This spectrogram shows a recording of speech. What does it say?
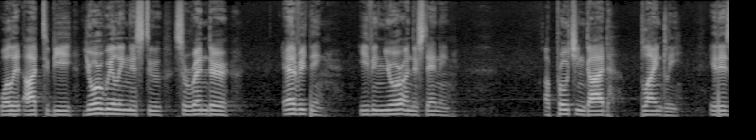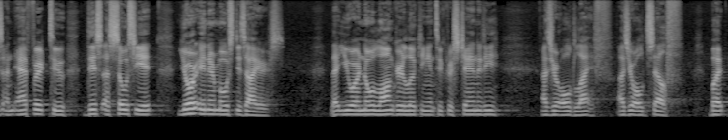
While it ought to be your willingness to surrender everything, even your understanding, approaching God blindly. It is an effort to disassociate your innermost desires, that you are no longer looking into Christianity as your old life, as your old self, but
